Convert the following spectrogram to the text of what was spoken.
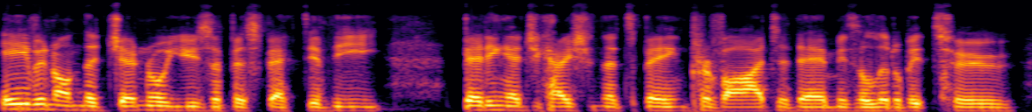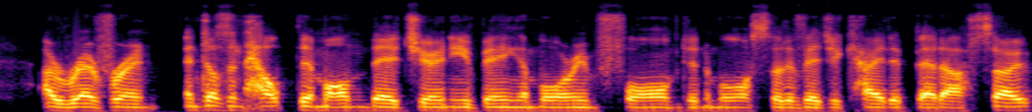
even on the general user perspective, the betting education that's being provided to them is a little bit too irreverent and doesn't help them on their journey of being a more informed and a more sort of educated bettor. So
